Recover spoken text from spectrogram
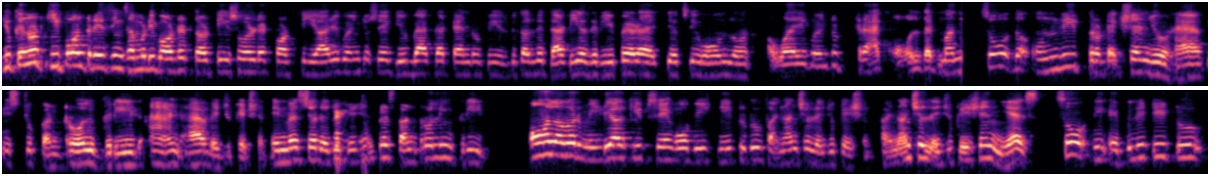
you cannot keep on tracing somebody bought at 30 sold at 40 are you going to say give back that 10 rupees because with that he has repaid a HDFC home loan how are you going to track all that money? So the only protection you have is to control greed and have education. Investor education right. plus controlling greed. All our media keeps saying oh we need to do financial education. Financial education yes. So the ability to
